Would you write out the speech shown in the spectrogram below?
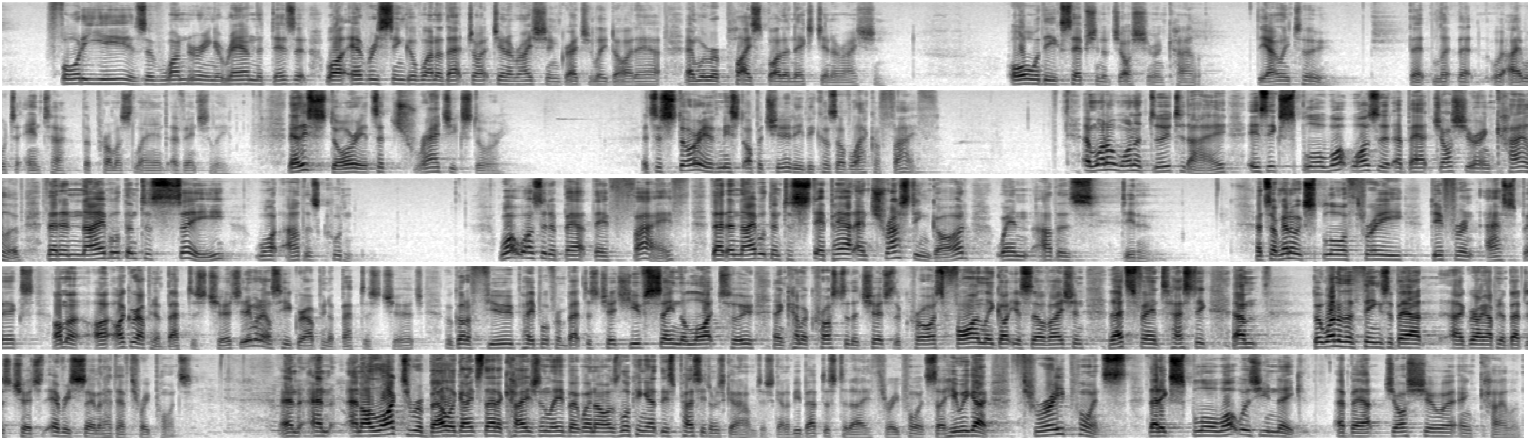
40 years of wandering around the desert while every single one of that generation gradually died out and were replaced by the next generation. All with the exception of Joshua and Caleb, the only two that, that were able to enter the promised land eventually. Now, this story, it's a tragic story. It's a story of missed opportunity because of lack of faith. And what I want to do today is explore what was it about Joshua and Caleb that enabled them to see what others couldn't. What was it about their faith that enabled them to step out and trust in God when others didn't? And so I'm going to explore three different aspects. I'm a, I grew up in a Baptist church. Did anyone else here grow up in a Baptist church? We've got a few people from Baptist church. You've seen the light too and come across to the Church of Christ, finally got your salvation. That's fantastic. Um, but one of the things about uh, growing up in a Baptist church, every sermon had to have three points. And, and, and I like to rebel against that occasionally, but when I was looking at this passage, I was going, I'm just going to be Baptist today. Three points. So here we go. Three points that explore what was unique about Joshua and Caleb.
